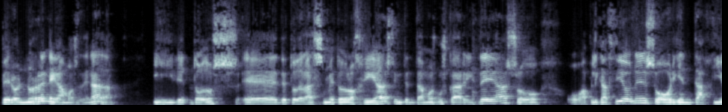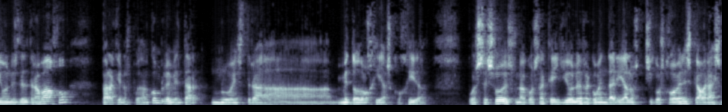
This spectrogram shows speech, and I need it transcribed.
pero no renegamos de nada. Y de todos, eh, de todas las metodologías intentamos buscar ideas o, o aplicaciones o orientaciones del trabajo para que nos puedan complementar nuestra metodología escogida. Pues eso es una cosa que yo les recomendaría a los chicos jóvenes, que ahora es,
